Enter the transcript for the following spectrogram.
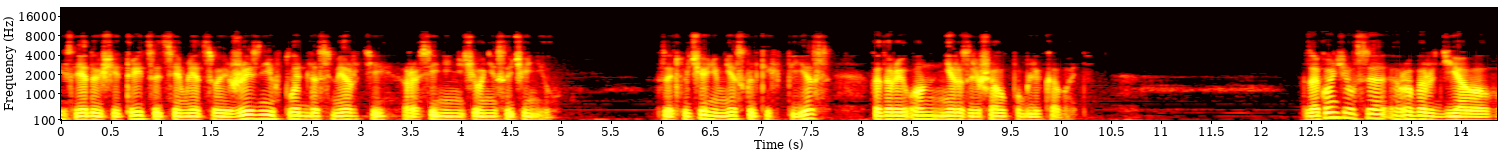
и следующие 37 лет своей жизни, вплоть до смерти, Россини ничего не сочинил, за исключением нескольких пьес, которые он не разрешал публиковать. Закончился Роберт Дьявол.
